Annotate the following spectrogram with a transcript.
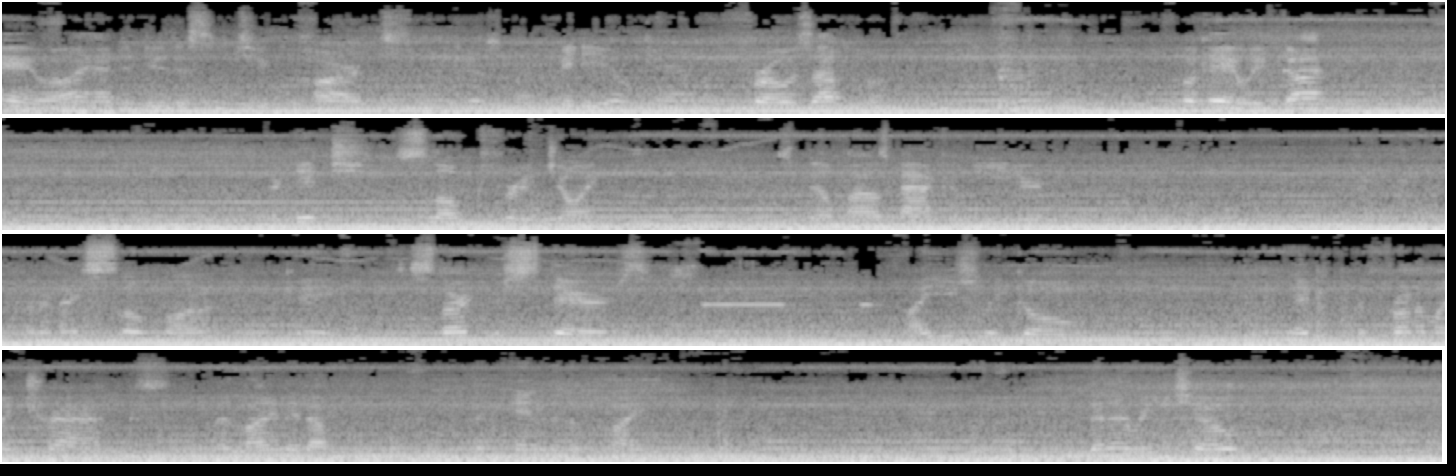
Okay, well I had to do this in two parts because my video camera froze up. Okay, we've got our ditch sloped for a joint. Spill piles back a meter. Got a nice slope on it. Okay, to start your stairs, I usually go at the front of my tracks. I line it up with the end of the pipe. Then I reach out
